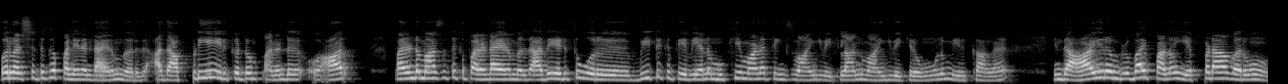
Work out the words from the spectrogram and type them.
ஒரு வருஷத்துக்கு பன்னிரெண்டாயிரம் வருது. அது அப்படியே இருக்கட்டும். பன்னெண்டு ஆர் பன்னெண்டு மாதத்துக்கு பன்னெண்டாயிரம் வருது. அதை எடுத்து ஒரு வீட்டுக்கு தேவையான முக்கியமான திங்ஸ் வாங்கி வைக்கலான்னு வாங்கி வைக்கிறவங்களும் இருக்காங்க. இந்த ஆயிரம் ரூபாய் பணம் எப்படா வரும்?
